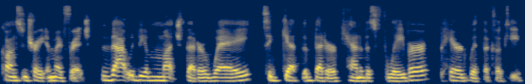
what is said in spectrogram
concentrate in my fridge, that would be a much better way to get the better cannabis flavor paired with the cookie.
